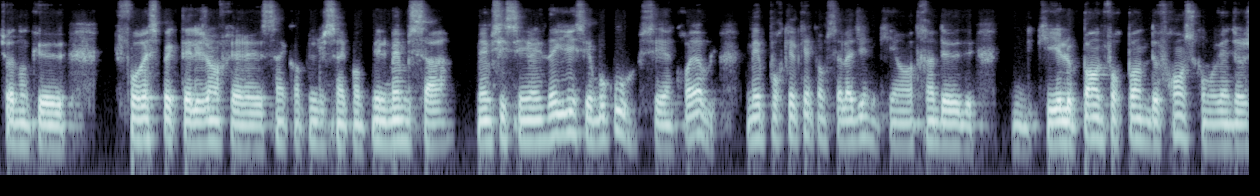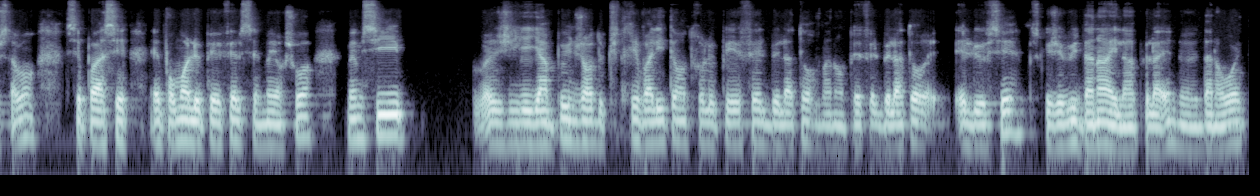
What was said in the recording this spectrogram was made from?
Tu vois, donc il faut respecter les gens, frère. 50 000, 50 000, même ça, même si c'est une dinguerie, c'est beaucoup, c'est incroyable. Mais pour quelqu'un comme Saladin, qui est en train de, qui est le pound for pound de France, comme on vient de dire juste avant, c'est pas assez. Et pour moi, le PFL, c'est le meilleur choix. Même si il y a un peu une genre de petite rivalité entre le PFL Bellator, maintenant PFL Bellator et, l'UFC, parce que j'ai vu Dana, il a un peu la haine, euh, Dana White,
